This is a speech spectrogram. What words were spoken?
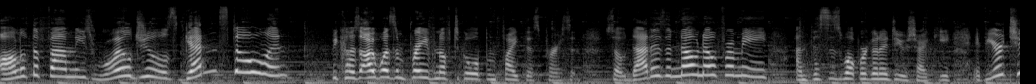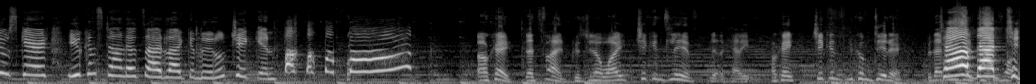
all of the family's royal jewels getting stolen because I wasn't brave enough to go up and fight this person. So that is a no-no for me, and this is what we're gonna do, Sharky. If you're too scared, you can stand outside like a little chicken. Buck, buck, buck. Okay, that's fine, because you know why? Chickens live, little Kelly. Okay, chickens become dinner. But that Tell that to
